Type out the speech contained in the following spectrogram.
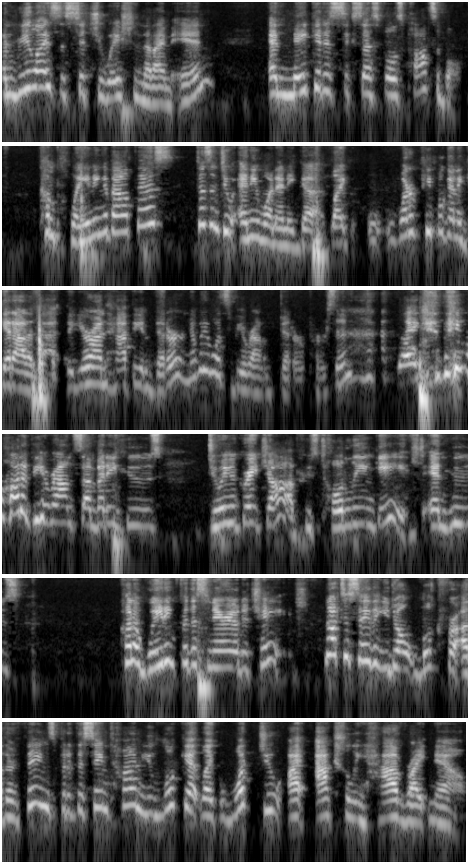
and realize the situation that I'm in and make it as successful as possible. Complaining about this doesn't do anyone any good. Like, what are people going to get out of that? That you're unhappy and bitter? Nobody wants to be around a bitter person. Like, they want to be around somebody who's doing a great job, who's totally engaged, and who's kind of waiting for the scenario to change. Not to say that you don't look for other things, but at the same time, you look at like, what do I actually have right now?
